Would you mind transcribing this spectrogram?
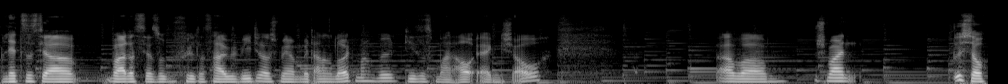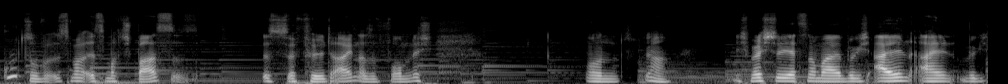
Letztes Jahr war das ja so gefühlt das halbe Video, dass ich mehr mit anderen Leuten machen will. Dieses Mal auch, eigentlich auch. Aber ich meine, ist ja auch gut so. Es macht, es macht Spaß. Es, es erfüllt einen, also warum nicht? Und ja, ich möchte jetzt nochmal wirklich allen, allen, wirklich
